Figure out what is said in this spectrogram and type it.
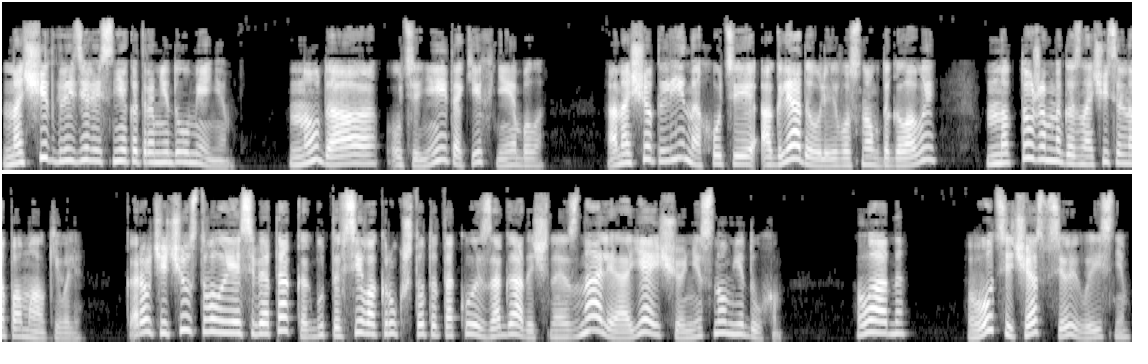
На щит глядели с некоторым недоумением. Ну да, у теней таких не было. А насчет Лина, хоть и оглядывали его с ног до головы, но тоже многозначительно помалкивали. Короче, чувствовала я себя так, как будто все вокруг что-то такое загадочное знали, а я еще ни сном, ни духом. Ладно, вот сейчас все и выясним.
